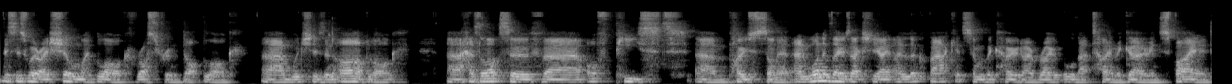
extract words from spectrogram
this is where I show my blog, rostrum.blog, um, which is an R blog uh, has lots of uh, off-piste um, posts on it. And one of those, actually, I, I, look back at some of the code I wrote all that time ago, inspired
